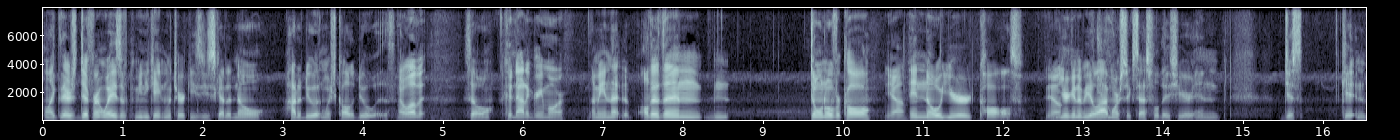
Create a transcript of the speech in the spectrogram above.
Like there's different ways of communicating with turkeys. You just got to know how to do it and which call to do it with. I love it. So Could not agree more. I mean that other than don't overcall Yeah. and know your calls, Yeah. you're going to be a lot more successful this year and just getting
